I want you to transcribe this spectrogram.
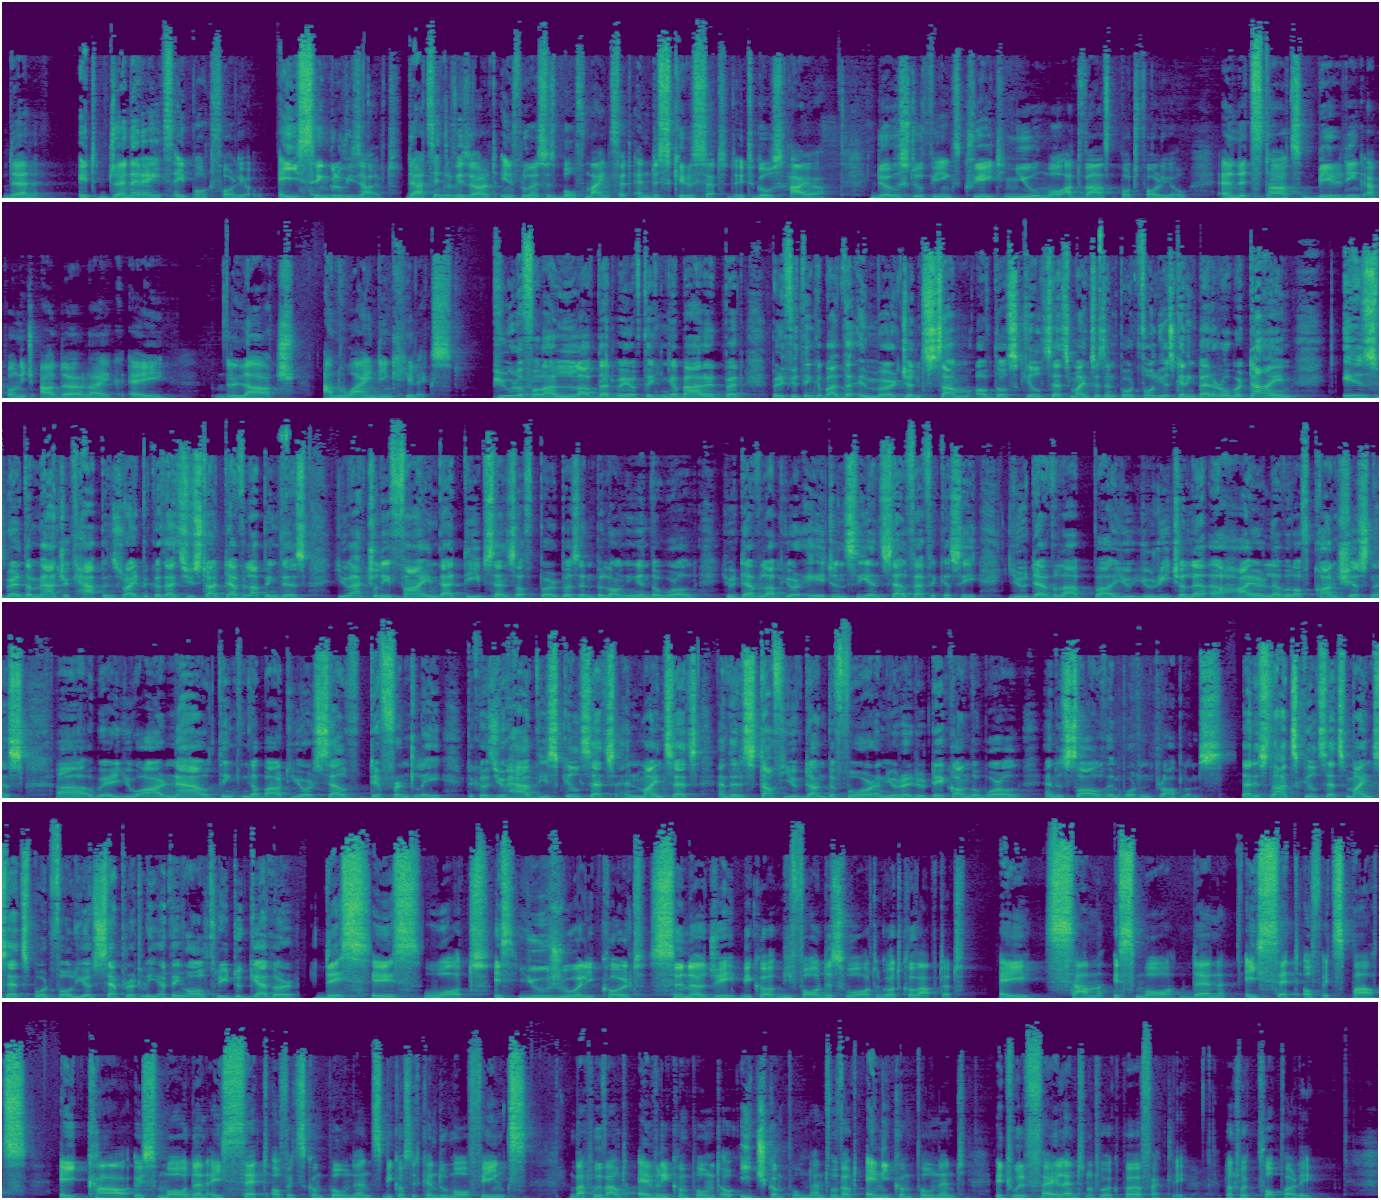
Then it generates a portfolio, a single result. That single result influences both mindset and the skill set. It goes higher. Those two things create new, more advanced portfolio, and it starts building upon each other like a large unwinding helix. Beautiful. I love that way of thinking about it. But but if you think about the emergent sum of those skill sets, mindsets, and portfolios getting better over time, is where the magic happens, right? Because as you start developing this, you actually find that deep sense of purpose and belonging in the world. You develop your agency and self-efficacy. You develop, uh, you you reach a, le- a, higher level of consciousness uh, where you are now thinking about yourself differently because you have these skill sets and mindsets, and there is stuff you've done before, and you're ready to take on the world and to solve important problems that is not skill sets, mindsets, portfolio separately. I think all three together. This is what is usually called synergy because before this word got corrupted. A sum is more than a set of its parts. A car is more than a set of its components because it can do more things. But without every component or each component, without any component, it will fail and not work perfectly, not work properly.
